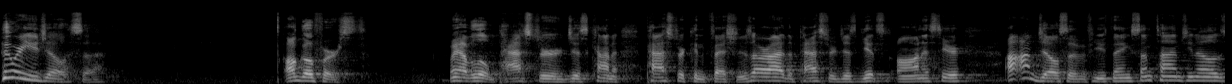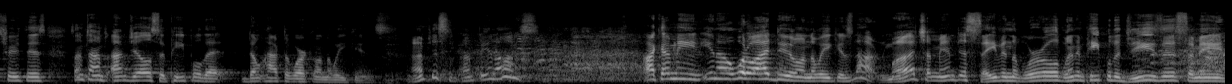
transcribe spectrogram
Who are you jealous of? I'll go first. We have a little pastor, just kind of pastor confession. Is all right? The pastor just gets honest here. I'm jealous of a few things. Sometimes, you know, the truth is, sometimes I'm jealous of people that don't have to work on the weekends. I'm just, I'm being honest. Like, I mean, you know, what do I do on the weekends? Not much. I mean, I'm just saving the world, winning people to Jesus. I mean,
